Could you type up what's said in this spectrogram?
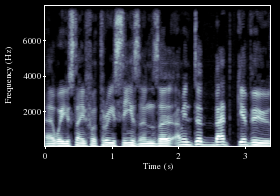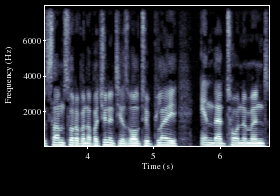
uh, where you stayed for three seasons. Uh, I mean, did that give you some sort of an opportunity as well to play in that tournament?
